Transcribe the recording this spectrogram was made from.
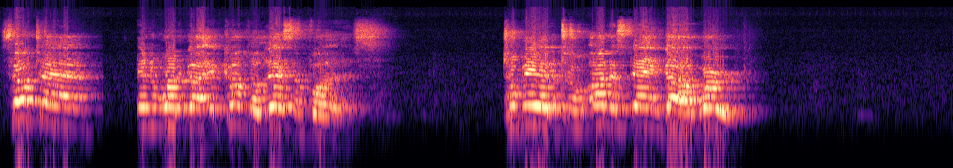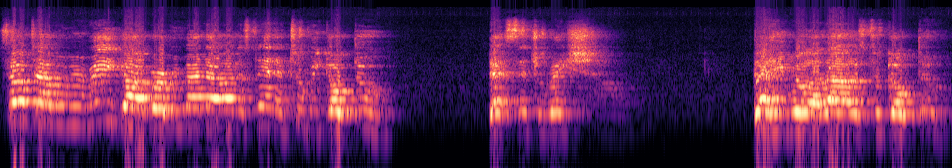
Sometimes in the word of God, it comes a lesson for us to be able to understand God's word. Sometimes when we read God's word, we might not understand until we go through that situation that he will allow us to go through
